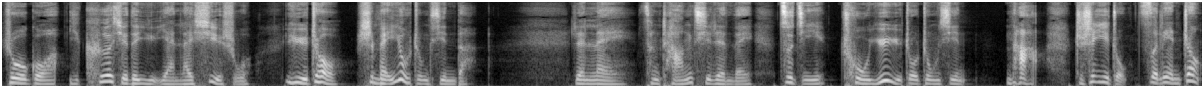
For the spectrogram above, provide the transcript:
如果以科学的语言来叙述，宇宙是没有中心的。人类曾长期认为自己处于宇宙中心，那只是一种自恋症。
